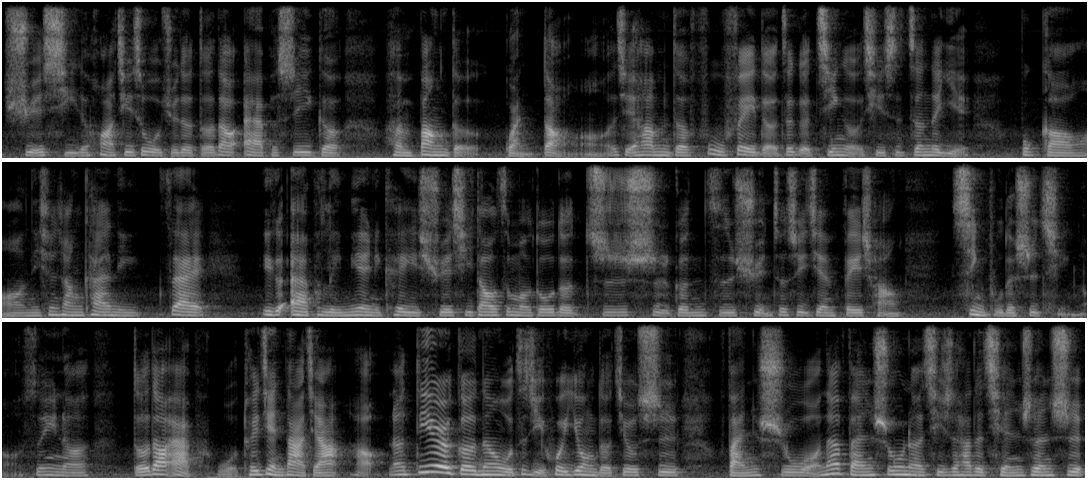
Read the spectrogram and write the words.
学习的话，其实我觉得得到 App 是一个很棒的管道啊，而且他们的付费的这个金额其实真的也不高啊。你想想看，你在一个 App 里面，你可以学习到这么多的知识跟资讯，这是一件非常幸福的事情啊。所以呢，得到 App 我推荐大家。好，那第二个呢，我自己会用的就是凡书哦。那凡书呢，其实它的前身是。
